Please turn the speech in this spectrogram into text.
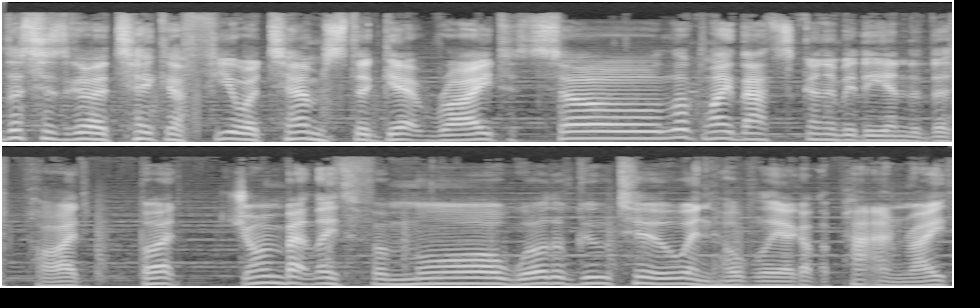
This is going to take a few attempts to get right, so look like that's going to be the end of this part. But join back later for more World of Goo 2, and hopefully I got the pattern right,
